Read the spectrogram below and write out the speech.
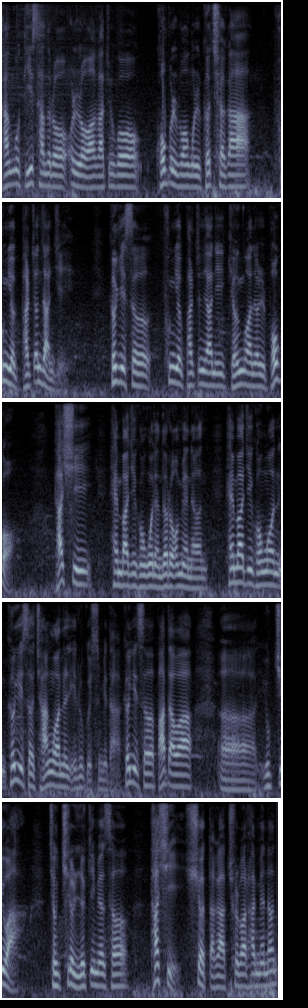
강구 뒤산으로 올라와 가지고 고불봉을 거쳐가 풍력 발전단지 거기서 풍력 발전단지 경관을 보고 다시 해맞이 공원에 내려오면은 해맞이 공원 거기서 장관을 이루고 있습니다. 거기서 바다와 어, 육지와 정치를 느끼면서 다시 쉬었다가 출발하면은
